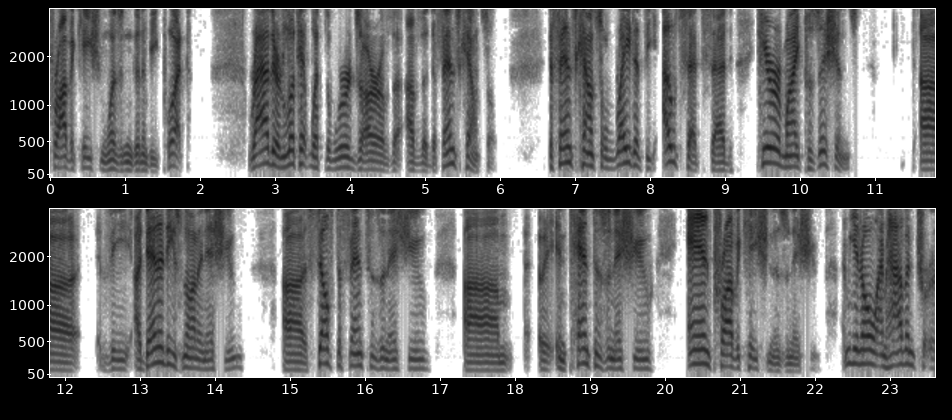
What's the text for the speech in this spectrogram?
provocation wasn't going to be put. Rather, look at what the words are of the, of the defense counsel. Defense counsel, right at the outset, said, Here are my positions. Uh, the identity is not an issue. Uh, self defense is an issue um, intent is an issue, and provocation is an issue. I mean, you know, I'm having, tr-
